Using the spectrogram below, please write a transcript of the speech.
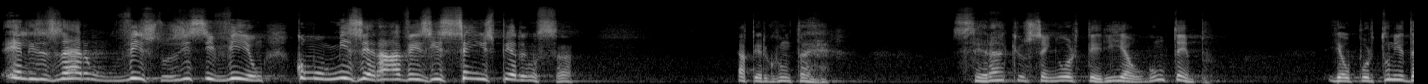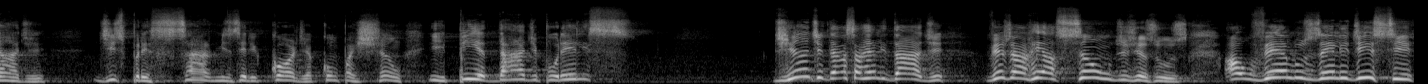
Eles eram vistos e se viam como miseráveis e sem esperança. A pergunta é: será que o Senhor teria algum tempo e a oportunidade de expressar misericórdia, compaixão e piedade por eles. Diante dessa realidade, veja a reação de Jesus. Ao vê-los, ele disse:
